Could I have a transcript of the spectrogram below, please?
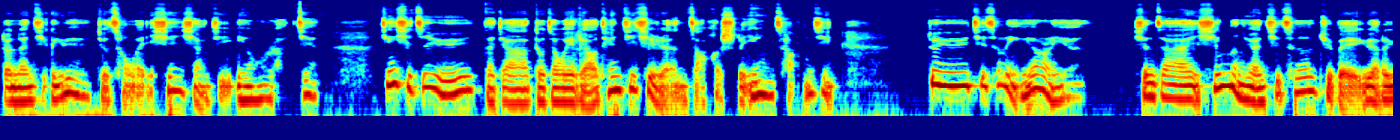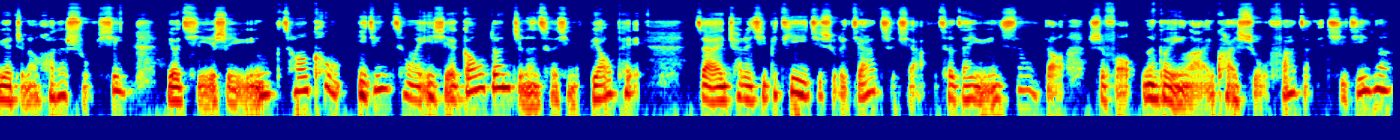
短短几个月就成为现象级应用软件。惊喜之余，大家都在为聊天机器人找合适的应用场景。对于汽车领域而言，现在新能源汽车具备越来越智能化的属性，尤其是语音操控，已经成为一些高端智能车型的标配。在 ChatGPT 技术的加持下，车载语音赛道是否能够迎来快速发展的契机呢？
